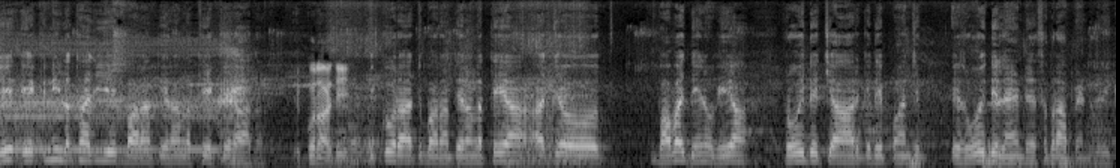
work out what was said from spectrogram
ਇਹ ਇੱਕ ਨਹੀਂ ਲੱਥਾ ਜੀ ਇਹ 12 13 ਲੱਥੇ ਇੱਕੇ ਰਾਤ। ਇੱਕੋ ਰਾਤ ਜੀ ਇੱਕੋ ਰਾਤ ਚ 12 13 ਲੱਥੇ ਆ। ਅੱਜ ਬਾਵਾ ਦਿਨ ਹੋ ਗਏ ਆ। ਰੋਜ਼ ਦੇ 4 ਕਿਤੇ 5 ਇਹ ਰੋਜ਼ ਦੇ ਲੈਂਡ ਹੈ ਸਭਰਾ ਪਿੰਡ ਦੇ ਵਿੱਚ।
